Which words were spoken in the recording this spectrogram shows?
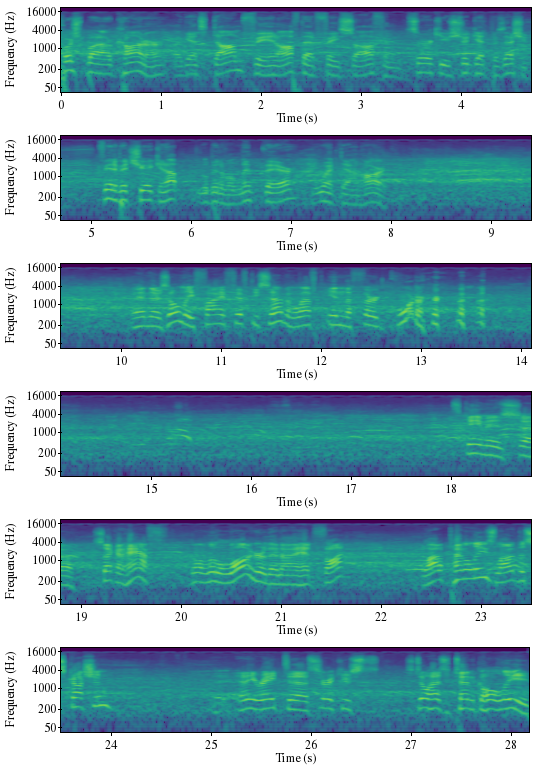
Pushed by O'Connor against Dom Fin off that face-off, and Syracuse should get possession. Fin a bit shaken up, a little bit of a limp there. He went down hard. And there's only 5.57 left in the third quarter. game is uh, second half going a little longer than I had thought. A lot of penalties, a lot of discussion. At any rate, uh, Syracuse still has a 10 goal lead.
